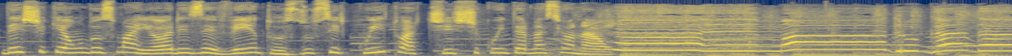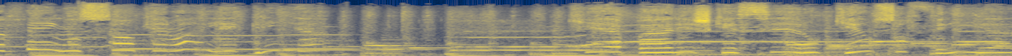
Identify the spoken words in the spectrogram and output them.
deste que é um dos maiores eventos do circuito artístico internacional. Madrugada, vem o sol, quero alegria. Que é para esquecer o que eu sofria.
